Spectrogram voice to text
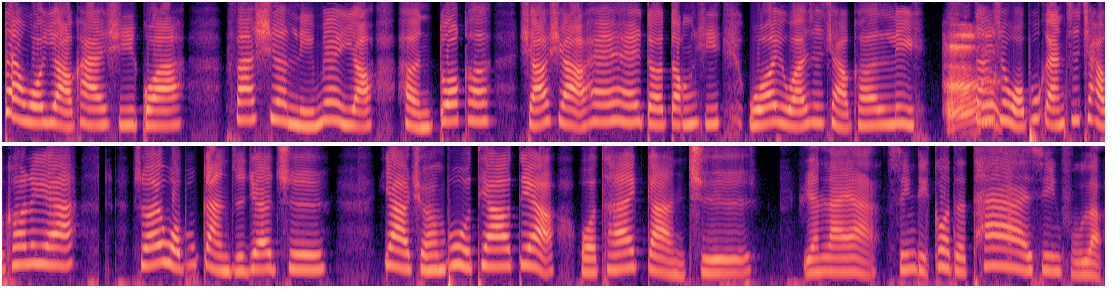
但我咬开西瓜，发现里面有很多颗小小黑黑的东西，我以为是巧克力，但是我不敢吃巧克力啊，所以我不敢直接吃，要全部挑掉我才敢吃。原来啊，Cindy 过得太幸福了。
